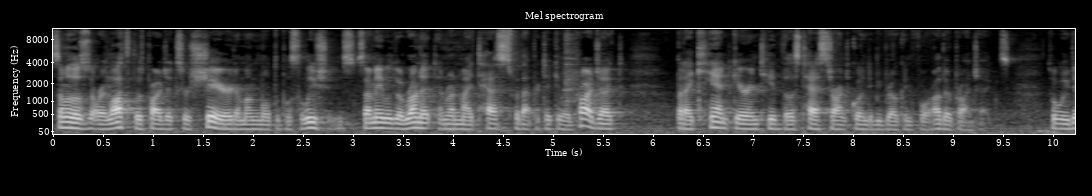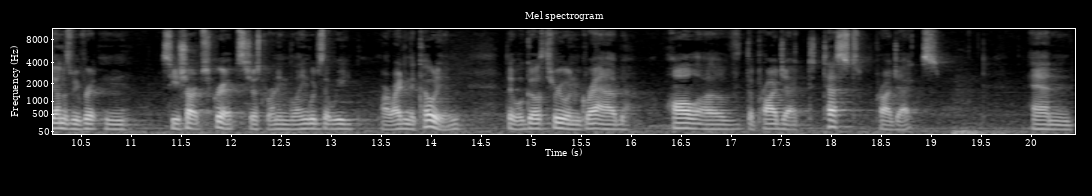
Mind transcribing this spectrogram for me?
some of those, or lots of those projects, are shared among multiple solutions. So I'm able to run it and run my tests for that particular project, but I can't guarantee that those tests aren't going to be broken for other projects. So what we've done is we've written C sharp scripts, just running the language that we are writing the code in, that will go through and grab all of the project test projects and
